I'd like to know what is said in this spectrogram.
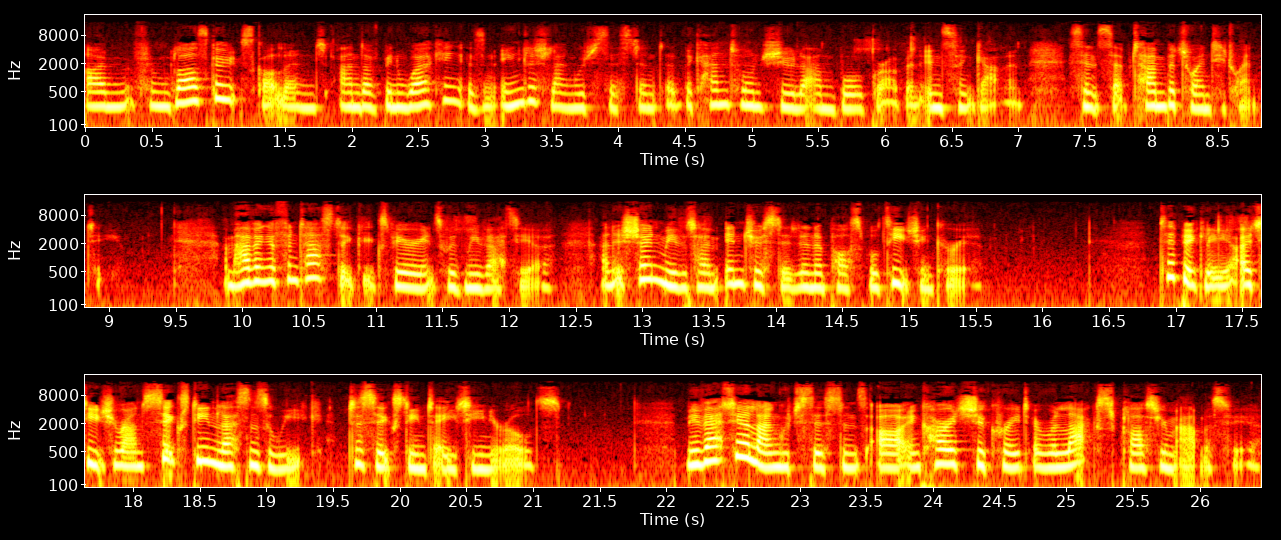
I'm from Glasgow, Scotland, and I've been working as an English language assistant at the Canton Schule am Burggraben in St Gallen since September 2020. I'm having a fantastic experience with Movetia, and it's shown me that I'm interested in a possible teaching career. Typically, I teach around 16 lessons a week to 16 to 18 year olds. Movetia language assistants are encouraged to create a relaxed classroom atmosphere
